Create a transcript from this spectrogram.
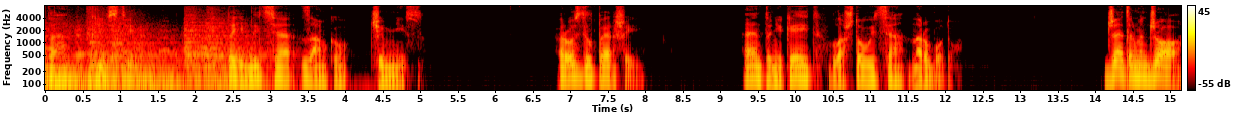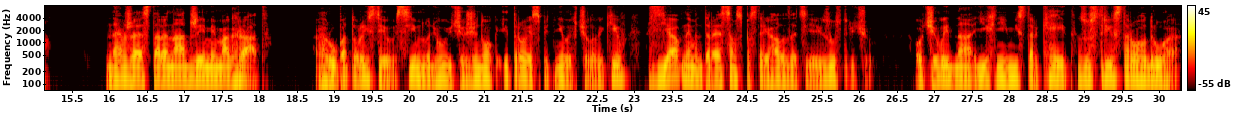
Агата Крісті Таємниця замку Чимніс. Розділ перший. Ентоні Кейт влаштовується на роботу. Джентльмен Джо. Невже старина Джиммі Макград? Група туристів, сім нудьгуючих жінок і троє спітнілих чоловіків з явним інтересом спостерігали за цією зустрічю. Очевидно, їхній містер Кейт зустрів старого друга.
